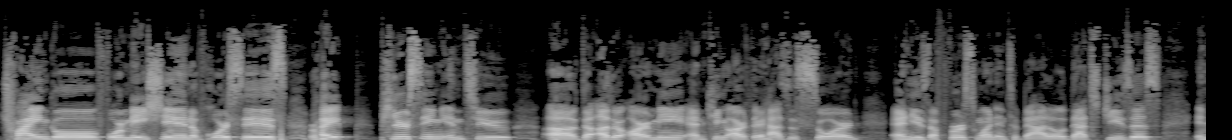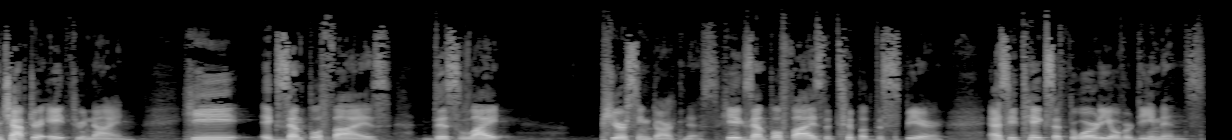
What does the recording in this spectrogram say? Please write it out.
triangle formation of horses, right? Piercing into uh, the other army, and King Arthur has his sword, and he's the first one into battle. That's Jesus in chapter 8 through 9. He exemplifies this light piercing darkness. He exemplifies the tip of the spear as he takes authority over demons,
